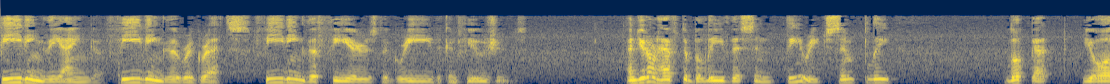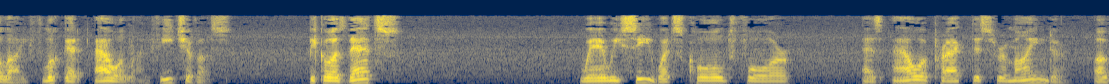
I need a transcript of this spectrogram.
feeding the anger, feeding the regrets, feeding the fears, the greed, the confusions. And you don't have to believe this in theory, simply look at your life, look at our life, each of us, because that's where we see what's called for as our practice reminder of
